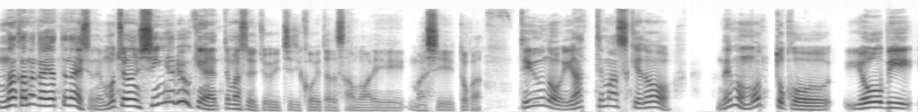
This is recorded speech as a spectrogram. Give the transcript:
なかなかやってないですよね。もちろん深夜料金はやってますよ。11時超えたら3割増しとかっていうのをやってますけど、でももっとこう、曜日、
